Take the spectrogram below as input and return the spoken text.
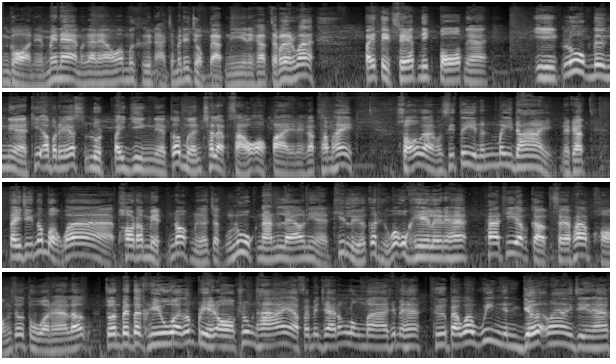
นก่อนเนี่ยไม่แน่เหมือนกันนะว่าเมื่อคืนอาจจะไม่ได้จบแบบนี้นะครับแต่เพิ่นว่าไปติดเซฟนิกโป๊ปเนี่ยอีกลูกหนึ่งเนี่ยที่อัลเบเรสหลุดไปยิงเนี่ยก็เหมือนฉลับเสาออกไปนะครับทำให้สองโอกาสของซิตี้นั้นไม่ได้นะครับแต่จริงๆต้องบอกว่าพอดาเมดนอกเหนือจากลูกนั้นแล้วเนี่ยที่เหลือก็ถือว่าโอเคเลยนะฮะถ้าเทียบกับศักยภาพของเจ้าตัวนะฮะแล้วจนเป็นตะคริวอะต้องเปลี่ยนออกช่วงท้ายอะแฟนเป็นแชร์ต้องลงมาใช่ไหมฮะคือแปลว่าวิ่งกันเยอะมากจริงๆนะ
